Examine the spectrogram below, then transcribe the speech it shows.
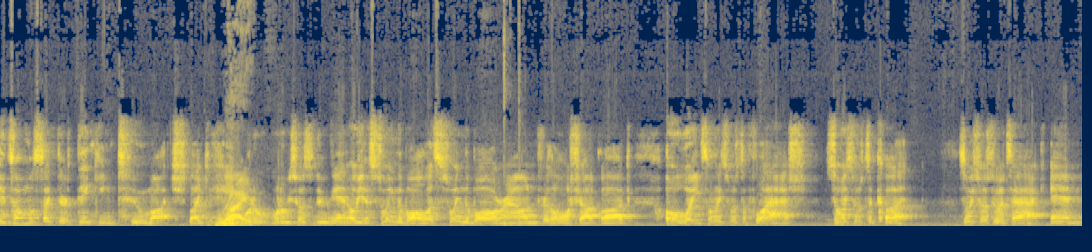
It's almost like they're thinking too much. Like, hey, Right. what, are, what are we supposed to do again? Oh yeah, swing the ball. Let's swing the ball around for the whole shot clock. Oh wait, somebody's supposed to flash. Somebody's supposed to cut. Somebody's supposed to attack, and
